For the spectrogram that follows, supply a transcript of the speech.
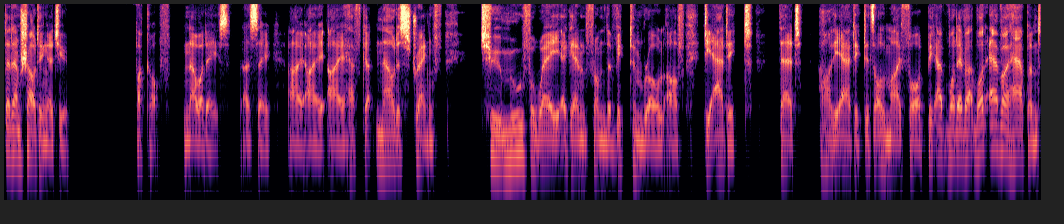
that I'm shouting at you. Fuck off. Nowadays, I say I I, I have got now the strength to move away again from the victim role of the addict. That oh, the addict, it's all my fault. Uh, Whatever whatever happened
